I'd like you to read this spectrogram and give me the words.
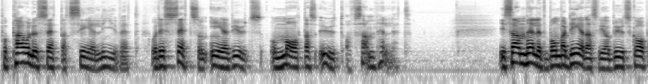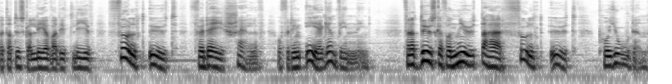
på Paulus sätt att se livet och det sätt som erbjuds och matas ut av samhället. I samhället bombarderas vi av budskapet att du ska leva ditt liv fullt ut för dig själv och för din egen vinning. För att du ska få njuta här fullt ut på jorden.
